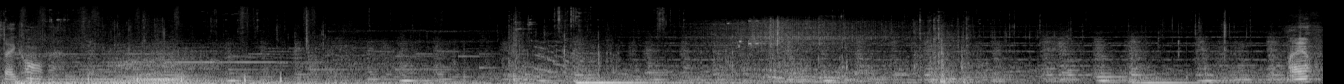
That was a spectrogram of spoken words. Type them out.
Stay calm, man. Maya.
